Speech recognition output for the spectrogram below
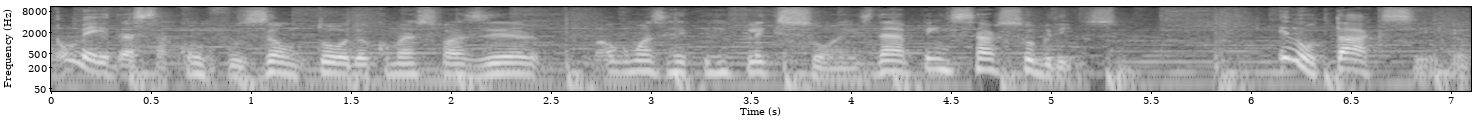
No meio dessa confusão toda, eu começo a fazer algumas reflexões, né? Pensar sobre isso. E no táxi, eu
